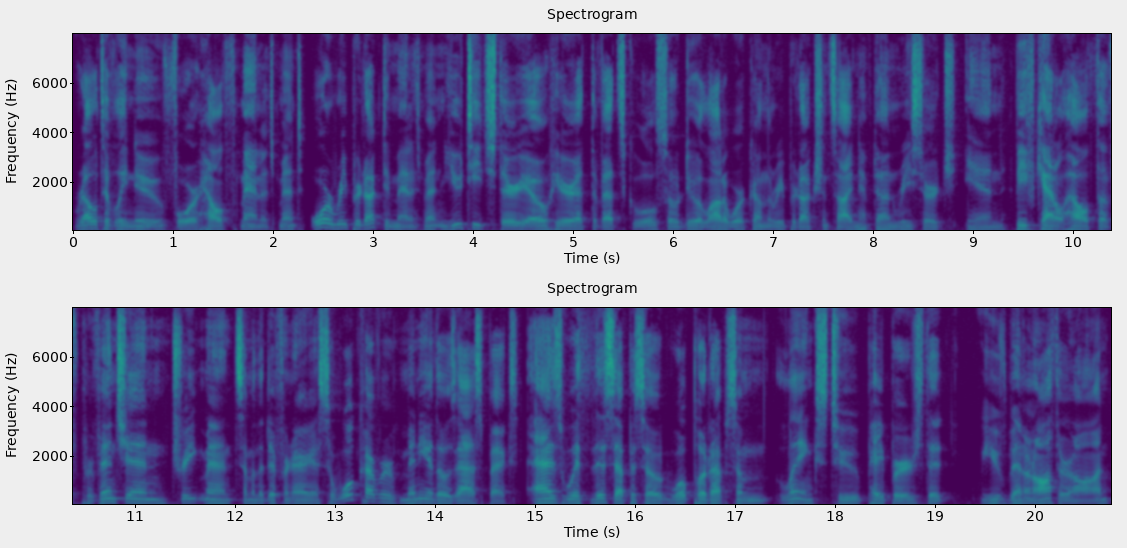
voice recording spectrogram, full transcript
relatively new for health management or reproductive management. And you teach Therio here at the vet school, so do a lot of work on the reproduction side and have done research in beef cattle health of prevention, treatment, some of the different areas. So we'll cover many of those aspects. As with this episode, we'll put up some links to papers that you've been an author on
